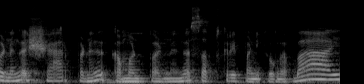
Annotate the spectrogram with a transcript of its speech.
பண்ணுங்கள் ஷேர் பண்ணுங்கள் கமெண்ட் பண்ணுங்கள் சப்ஸ்கிரைப் பண்ணிக்கோங்க. பாய்.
